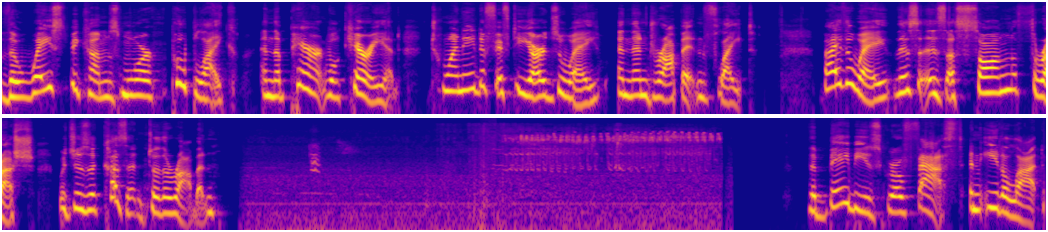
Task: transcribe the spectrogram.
the waste becomes more poop like, and the parent will carry it 20 to 50 yards away and then drop it in flight. By the way, this is a song thrush, which is a cousin to the robin. The babies grow fast and eat a lot.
